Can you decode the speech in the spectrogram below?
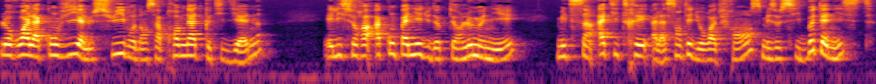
le roi la convie à le suivre dans sa promenade quotidienne. Elle y sera accompagnée du docteur Lemeunier, médecin attitré à la santé du roi de France, mais aussi botaniste,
